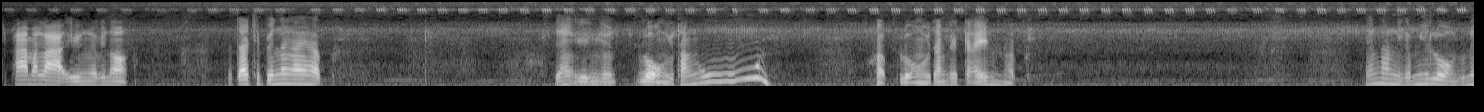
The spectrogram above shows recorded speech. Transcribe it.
จะพามาล่าเองเลยพี่น้องแต่จ้าคิดเป็นยังไงครับเสียงเองอยู่หลงอยู่ทางนู้นครับหลงอยู่ทางไกลๆครับ เสียงทางนี้ก็มีหลงอยู่ใน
